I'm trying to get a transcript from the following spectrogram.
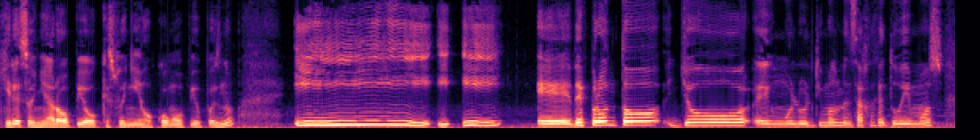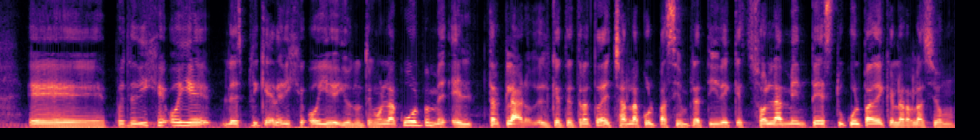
quiere soñar opio, que sueñe o con opio, pues no. Y eh, de pronto yo en los últimos mensajes que tuvimos, eh, pues le dije, oye, le expliqué, le dije, oye, yo no tengo la culpa. el, claro, el que te trata de echar la culpa siempre a ti de que solamente es tu culpa de que la relación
